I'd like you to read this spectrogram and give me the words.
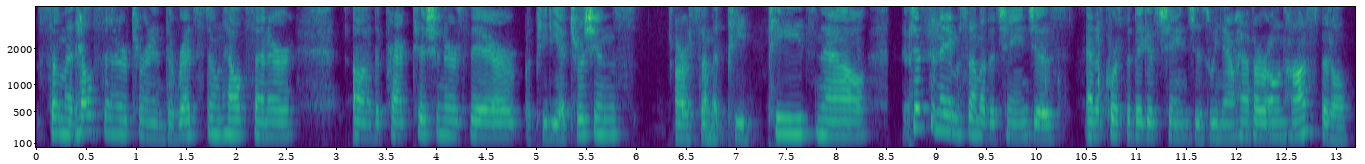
Summit Health Center turned into Redstone Health Center. Uh, the practitioners there, the pediatricians, our Summit Peds now, just to name some of the changes. And of course, the biggest change is we now have our own hospital.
